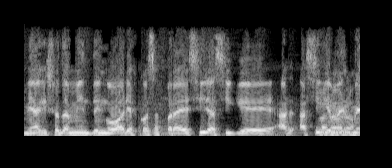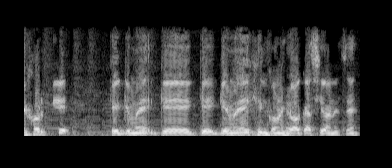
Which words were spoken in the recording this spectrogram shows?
mira que yo también tengo varias cosas para decir, así que, así que mejor que, que, me, que, que me dejen con mis vacaciones, ¿eh?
